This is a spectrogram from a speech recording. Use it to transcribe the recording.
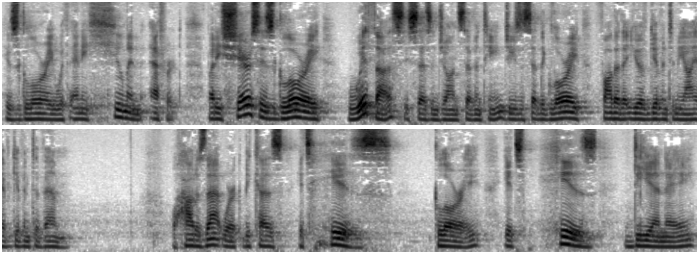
his glory with any human effort, but he shares his glory with us, he says in John 17. Jesus said, The glory, Father, that you have given to me, I have given to them. Well, how does that work? Because it's his glory, it's his DNA,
